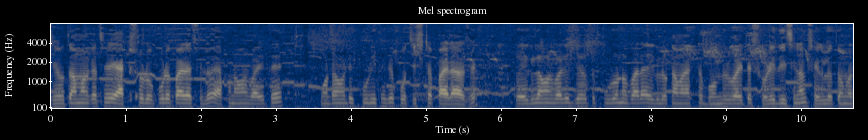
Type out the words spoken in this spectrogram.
যেহেতু আমার কাছে একশোর ওপরে পায়রা ছিল, এখন আমার বাড়িতে মোটামুটি কুড়ি থেকে পঁচিশটা পায়রা আছে। তো এগুলো আমার বাড়ির যেহেতু পুরনো পায়রা, এগুলোকে আমার একটা বন্ধুর বাড়িতে সরিয়ে দিয়েছিলাম, সেগুলো তোমরা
